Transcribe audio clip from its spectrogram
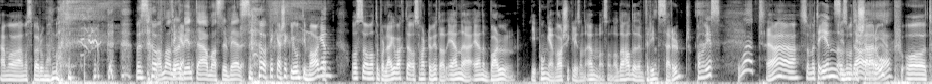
Jeg må, jeg må spørre om mamma. men så mamma, når jeg, begynte jeg å masturbere? Så fikk jeg skikkelig vondt i magen, og så måtte jeg på legevakta, og så fant de ut at ene, ene ballen i pungen var skikkelig sånn øm, og sånn, og da hadde det vridd seg rundt på noe vis. What? Ja, Så måtte jeg inn, og så måtte jeg skjære opp og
